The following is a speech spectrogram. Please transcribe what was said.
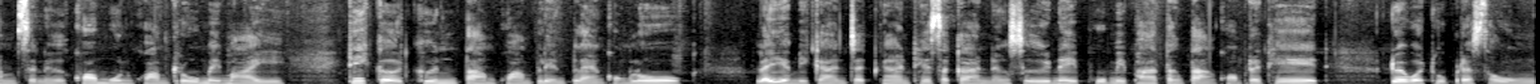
นำเสนอข้อมูลความรู้ใหม่ ๆ ที่เกิดขึ้นตามความเปลี่ยนแปลงของโลก และยังมีการจัดงานเทศกาลหนังสือในภูมิภาคต่างๆ ของประเทศ ด้วยวัตถุประสงค์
